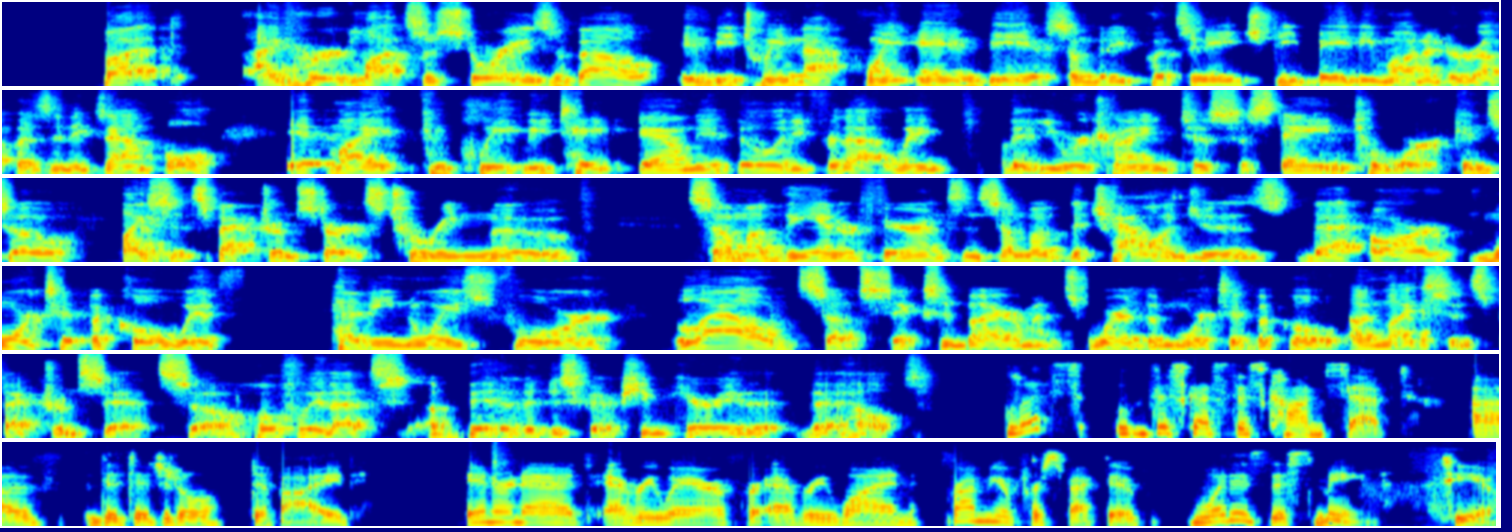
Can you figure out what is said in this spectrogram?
But I've heard lots of stories about in between that point A and B, if somebody puts an HD baby monitor up as an example, it might completely take down the ability for that link that you were trying to sustain to work. And so licensed spectrum starts to remove some of the interference and some of the challenges that are more typical with heavy noise floor loud sub six environments where the more typical unlicensed spectrum sits. So hopefully that's a bit of a description, Carrie, that, that helps. Let's discuss this concept of the digital divide. Internet everywhere for everyone. From your perspective, what does this mean to you?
